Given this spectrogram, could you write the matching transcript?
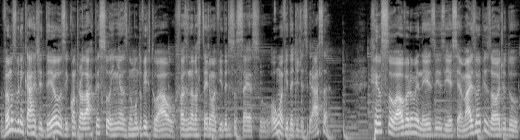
Vamos brincar de Deus e controlar pessoinhas no mundo virtual, fazendo elas terem uma vida de sucesso ou uma vida de desgraça? Eu sou Álvaro Menezes e esse é mais um episódio do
